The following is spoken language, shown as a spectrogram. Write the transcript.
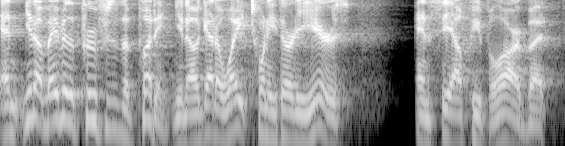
And, you know, maybe the proof is in the pudding. You know, I got to wait 20, 30 years and see how people are. But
